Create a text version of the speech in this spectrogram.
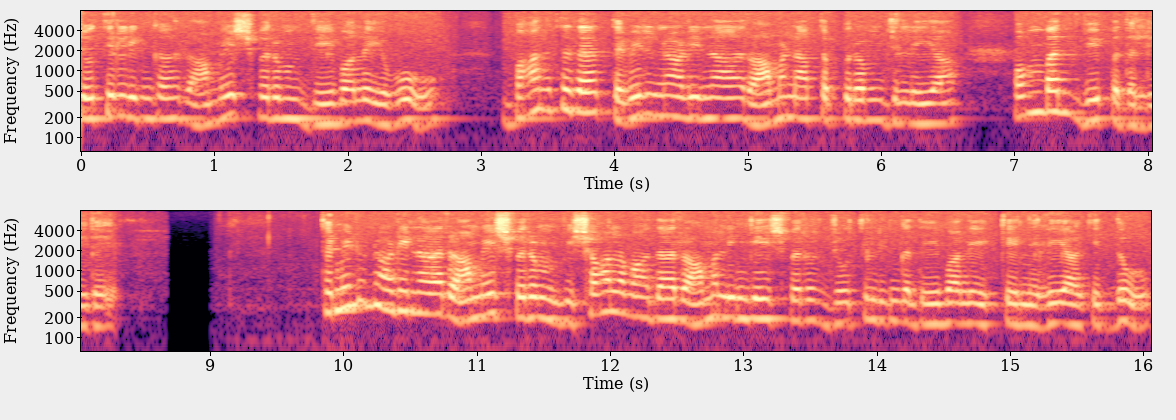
ಜ್ಯೋತಿರ್ಲಿಂಗ ರಾಮೇಶ್ವರಂ ದೇವಾಲಯವು ಭಾರತದ ತಮಿಳುನಾಡಿನ ರಾಮನಾಥಪುರಂ ಜಿಲ್ಲೆಯ ಪಂಬನ್ ದ್ವೀಪದಲ್ಲಿದೆ. ತಮಿಳುನಾಡಿನ ರಾಮೇಶ್ವರಂ ವಿಶಾಲವಾದ ರಾಮಲಿಂಗೇಶ್ವರ ಜ್ಯೋತಿರ್ಲಿಂಗ ದೇವಾಲಯಕ್ಕೆ ನೆಲೆಯಾಗಿದ್ದು,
